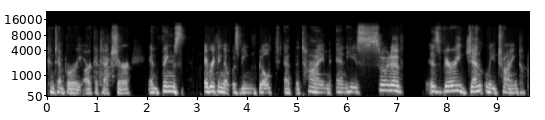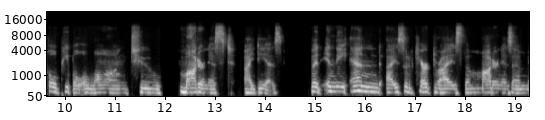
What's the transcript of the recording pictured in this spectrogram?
contemporary architecture and things, everything that was being built at the time. And he's sort of is very gently trying to pull people along to modernist ideas. But in the end, I sort of characterize the modernism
